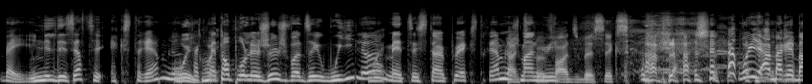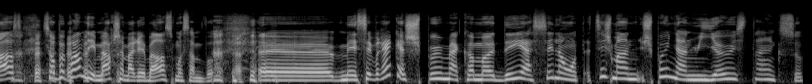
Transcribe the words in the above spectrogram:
ben, une île déserte, c'est extrême. Là. Oui. Fait que, mettons, pour le jeu, je vais dire oui, là, mais tu sais, c'est un peu extrême. Là, je tu peux m'ennuie. faire du B6 à la plage. Oui, à marée basse. Si on peut prendre des marches à marée basse, moi, ça me va. Euh, mais c'est vrai que je peux m'accommoder assez longtemps. Tu sais, je m'ennuie- je suis pas une ennuyeuse tant que ça.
